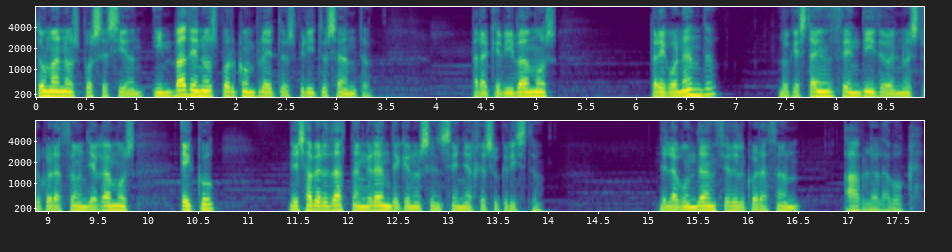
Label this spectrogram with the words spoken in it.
Tómanos posesión, invádenos por completo, Espíritu Santo para que vivamos pregonando lo que está encendido en nuestro corazón llegamos eco de esa verdad tan grande que nos enseña Jesucristo. De la abundancia del corazón habla la boca.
